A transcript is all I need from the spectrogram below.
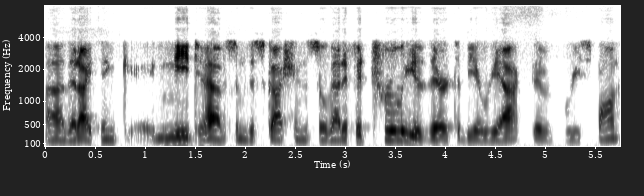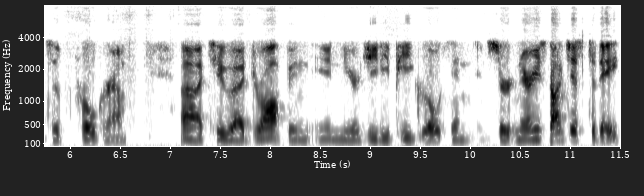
uh, that I think need to have some discussions so that if it truly is there to be a reactive, responsive program uh, to a drop in, in your GDP growth in, in certain areas, not just today,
